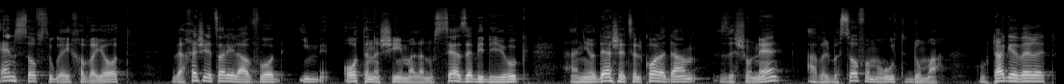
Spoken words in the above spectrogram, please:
אין סוף סוגי חוויות, ואחרי שיצא לי לעבוד עם מאות אנשים על הנושא הזה בדיוק, אני יודע שאצל כל אדם זה שונה, אבל בסוף המהות דומה. אותה גברת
